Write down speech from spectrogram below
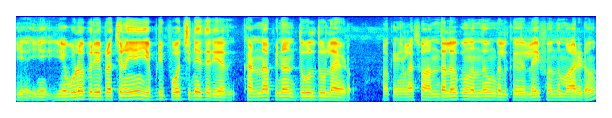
எ- எ- எவ்வளோ பெரிய பிரச்சனையும் எப்படி போச்சுன்னே தெரியாது. கண்ணா பின்னா தூள் தூள் ஆகிடும் ஓகேங்களா ஸோ அந்தளவுக்கு வந்து உங்களுக்கு லைஃப் வந்து மாறிடும்.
